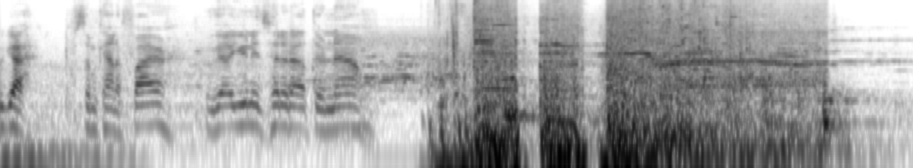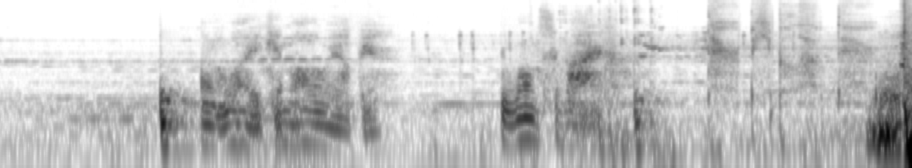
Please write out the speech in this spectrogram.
We got? Some kind of fire? We got units headed out there now. I don't know why he came all the way up here. He won't survive. There are people out there.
